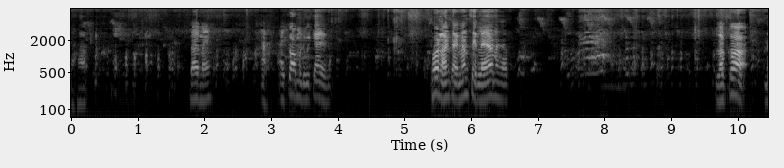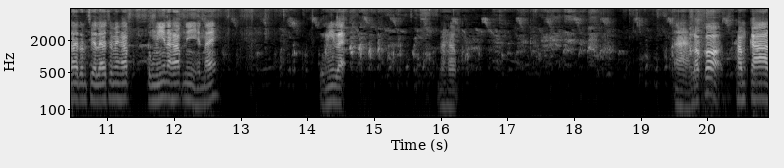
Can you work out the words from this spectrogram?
นะครับ ได้ไหมอะไอ้กล้องมาดูใกล้ๆนะพอหลังจากนั้นเสร็จแล้วนะครับ แล้วก็ได้น้ำเชื้อแล้วใช่ไหมครับ ตรงนี้นะครับ นี่เห็นไหม ตรงนี้แหละ นะครับ อ่า แล้วก็ทำการ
